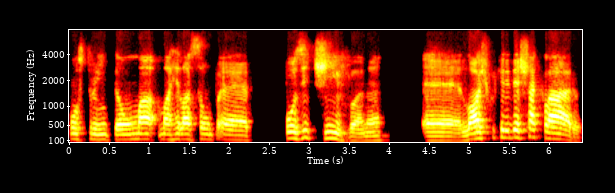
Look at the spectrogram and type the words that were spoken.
construir então uma, uma relação é, positiva, né? É, lógico que ele deixa claro,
